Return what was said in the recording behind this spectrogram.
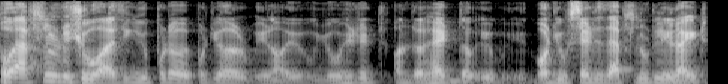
Oh, absolutely, sure. I think you put a put your you know you, you hit it on the head. The, you, what you said is absolutely right.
